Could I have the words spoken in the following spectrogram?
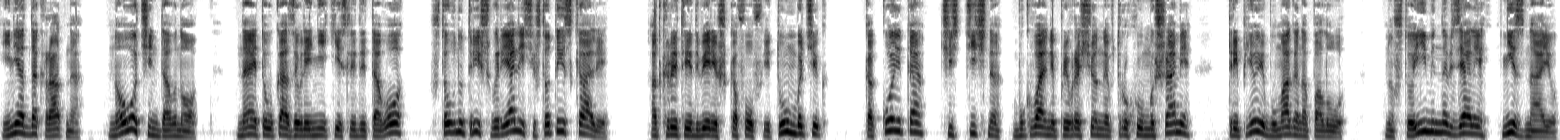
и неоднократно, но очень давно. На это указывали некие следы того, что внутри швырялись и что-то искали. Открытые двери шкафов и тумбочек, какое-то, частично, буквально превращенное в труху мышами, тряпье и бумага на полу. Но что именно взяли, не знаю.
